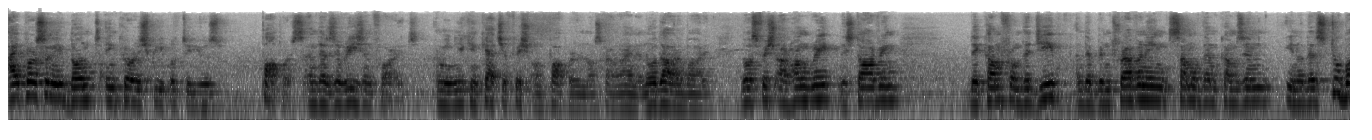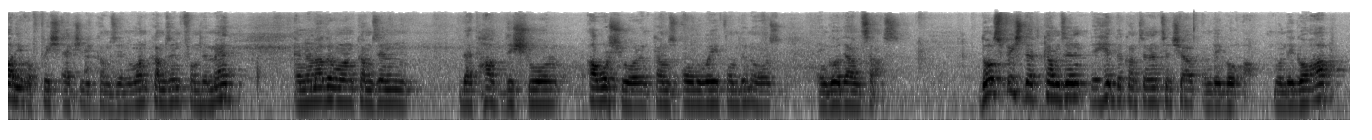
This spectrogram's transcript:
I personally don't encourage people to use poppers, and there's a reason for it. I mean, you can catch a fish on popper in North Carolina, no doubt about it. Those fish are hungry, they're starving, they come from the deep, and they've been traveling. Some of them comes in, you know, there's two body of fish actually comes in. One comes in from the med, and another one comes in that hug the shore, our shore, and comes all the way from the north and go down south. Those fish that comes in, they hit the continental shelf and they go up. When they go up,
